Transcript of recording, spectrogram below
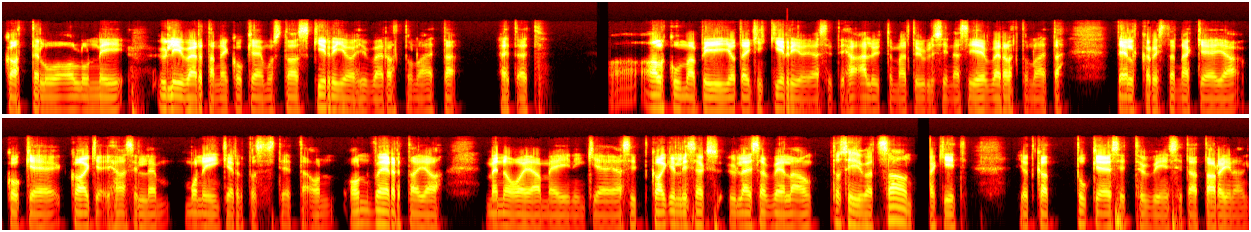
kattelu on ollut niin ylivertainen kokemus taas kirjoihin verrattuna, että et, et, alkuun mä pidin jotenkin kirjoja sitten ihan älyttömän tylsinä siihen verrattuna, että telkkarista näkee ja kokee kaiken ihan sille moninkertaisesti, että on, on verta ja menoa ja meininkiä. Ja sitten kaiken lisäksi yleensä vielä on tosi hyvät soundtrackit, jotka tukee sitten hyvin sitä tarinan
